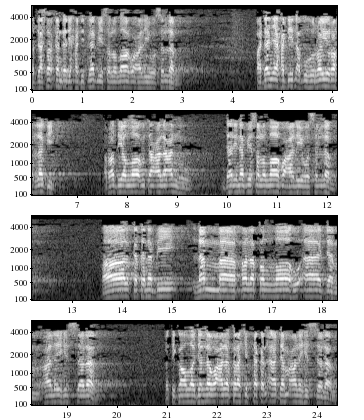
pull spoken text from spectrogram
berdasarkan dari hadis Nabi sallallahu alaihi wasallam. Padanya hadis Abu Hurairah lagi radhiyallahu taala anhu dari Nabi sallallahu alaihi wasallam. Qal kata Nabi lamma khalaqallahu Adam alaihi salam. Ketika Allah Jalla wa ala telah ciptakan Adam alaihi salam.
